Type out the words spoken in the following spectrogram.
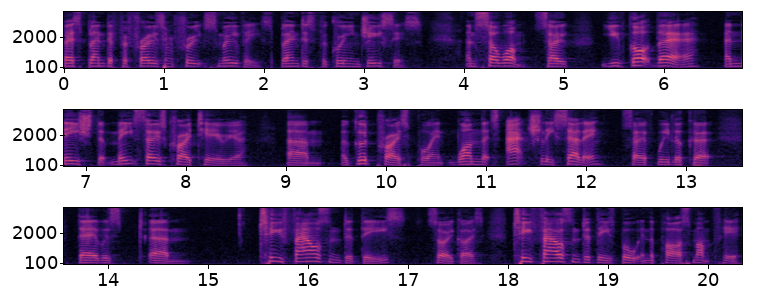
Best blender for frozen fruit smoothies, blenders for green juices, and so on. So you've got there a niche that meets those criteria, um, a good price point, one that's actually selling. So if we look at there was um, 2,000 of these, sorry guys, 2,000 of these bought in the past month here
